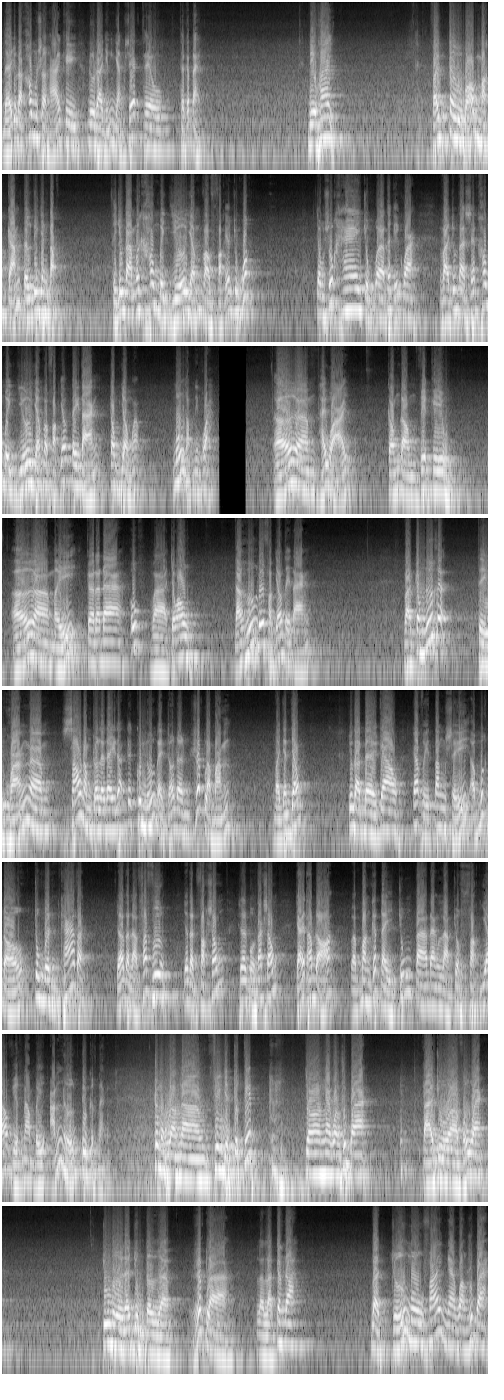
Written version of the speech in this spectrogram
để chúng ta không sợ hãi khi đưa ra những nhận xét theo theo cách này. Điều hai, phải từ bỏ mặc cảm tự ti dân tộc thì chúng ta mới không bị dựa dẫm vào Phật giáo Trung Quốc. Trong suốt hai chục à, thế kỷ qua và chúng ta sẽ không bị dựa dẫm vào Phật giáo Tây Tạng trong vòng bốn thập niên qua. Ở hải ngoại cộng đồng Việt kiều ở ờ, Mỹ, Canada, Úc và châu Âu đã hướng đến Phật giáo Tây Tạng. Và trong nước á, thì khoảng um, 6 năm trở lại đây đó cái khuynh hướng này trở nên rất là mạnh và nhanh chóng. Chúng ta đề cao các vị tăng sĩ ở mức độ trung bình khá thôi. Trở thành là pháp vương, trở thành phật sống, trở thành bồ tát sống, trải thảm đỏ. Và bằng cách này chúng ta đang làm cho Phật giáo Việt Nam bị ảnh hưởng tiêu cực nặng. Trong một lần là phiên dịch trực tiếp cho ngài quan rút ba tại chùa Phổ Quang, chúng tôi đã dùng từ à, rất là là là cân đo là trưởng môn phái nga quan rút ba.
